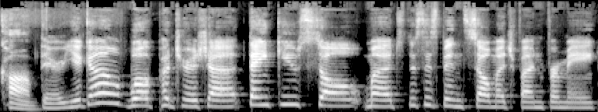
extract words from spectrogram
Com. There you go. Well, Patricia, thank you so much. This has been so much fun for me.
